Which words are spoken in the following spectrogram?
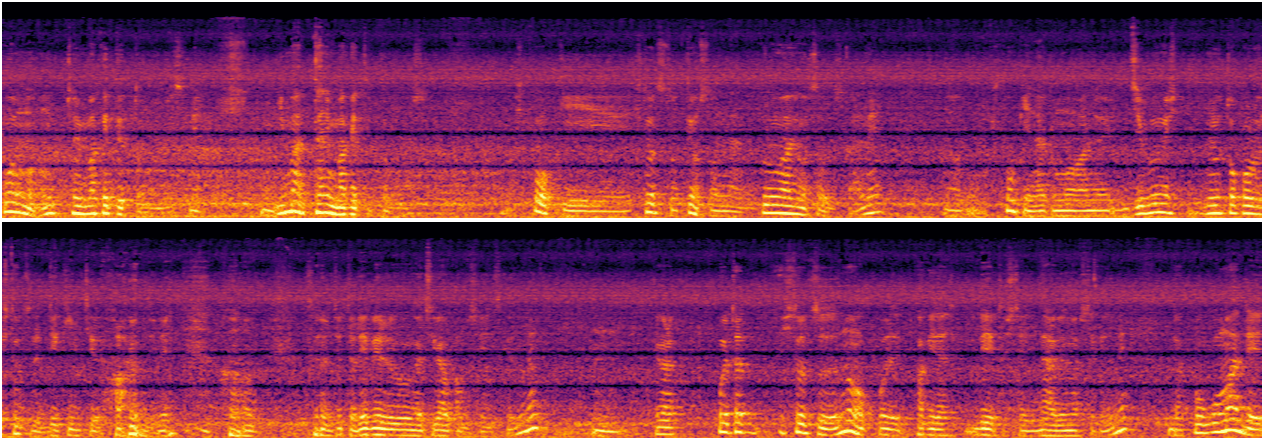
こはもう本当に負けてると思いますね。今だに負けてると思います。飛行機一つとってもそんなんで車でもそうですからね。飛行機になるともうあの自分のところ一つでできんっていうのがあるんでね。それちょっとレベルが違うかもしれないですけどね、うん、だからこういった一つのこれ書き出し例として並べましたけどね。だここまで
